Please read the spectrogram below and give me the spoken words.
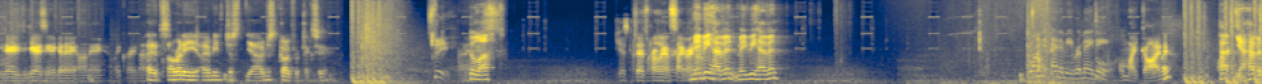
You guys, you guys need to get A on A, like right now. It's already. I mean, just yeah. I'm just going for picks here. Alright. Two left. You guys Jett's wanna probably on counter site here? right now. Maybe heaven. Maybe heaven. One enemy remaining. Oh my god. He- yeah, heaven.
